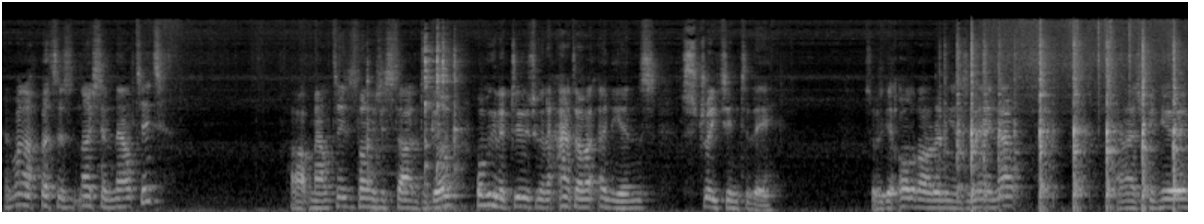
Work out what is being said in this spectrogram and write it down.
And when that butter's nice and melted, part melted, as long as it's starting to go, what we're going to do is we're going to add our onions straight into there. So we get all of our onions in there now, and as you can hear,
